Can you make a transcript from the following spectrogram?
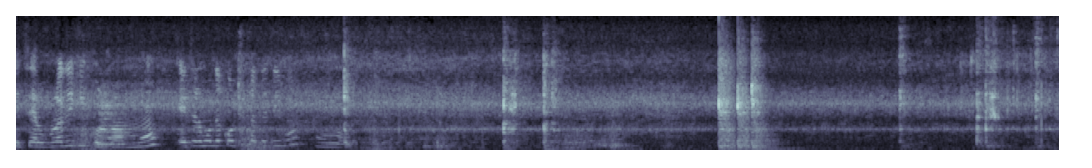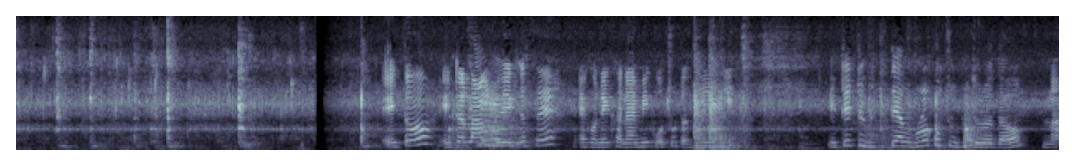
এই তেলগুলো দিয়ে কি করব আম্মু? এটার মধ্যে কচুটাকে দিব। ও। এই তো এটা লাল হয়ে গেছে। এখন এখানে আমি কচুটা দিয়ে দিই। এটা একটু তেলগুলো কচুর ভিতরে দাও। না।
